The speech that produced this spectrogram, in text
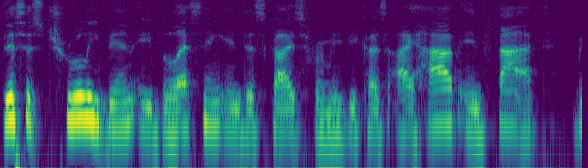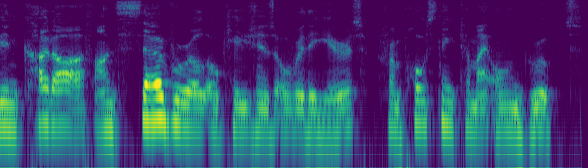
This has truly been a blessing in disguise for me because I have, in fact, been cut off on several occasions over the years from posting to my own groups.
